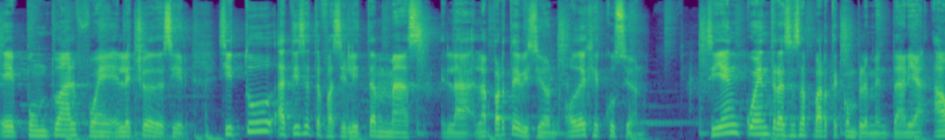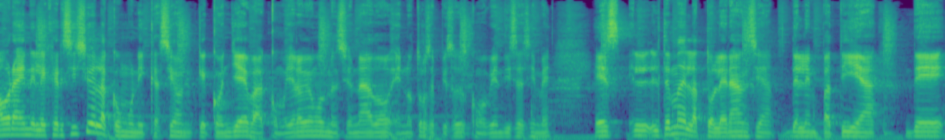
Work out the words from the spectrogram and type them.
eh, puntual fue el hecho de decir, si tú a ti se te facilita más la parte de visión o de ejecución, si encuentras esa parte complementaria, ahora en el ejercicio de la comunicación que conlleva, como ya lo habíamos mencionado en otros episodios, como bien dice Sime, es el, tema de la tolerancia, de la empatía, de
